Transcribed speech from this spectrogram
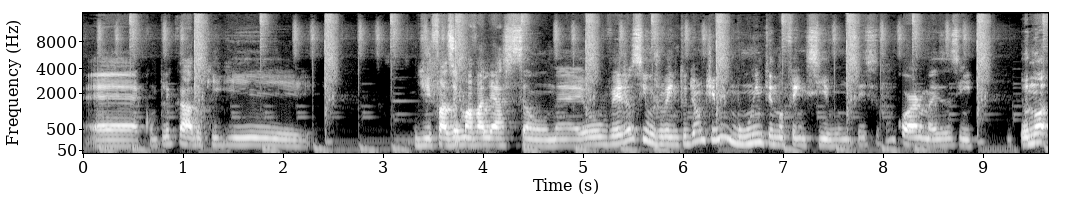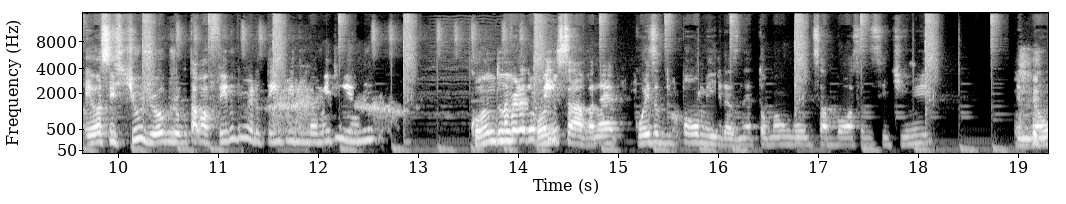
É complicado que de fazer uma avaliação, né? Eu vejo assim, o Juventude é um time muito inofensivo, não sei se você concorda, mas assim, eu, não, eu assisti o jogo, o jogo tava feio no primeiro tempo e no momento nenhum. Quando, Na verdade, eu quando... pensava, né? Coisa do Palmeiras, né? Tomar um gol dessa bosta desse time. Eu não,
